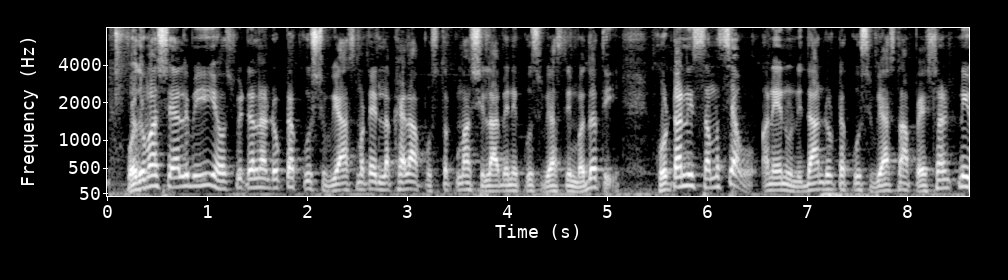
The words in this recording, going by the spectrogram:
વધુમાં સેલબી હોસ્પિટલના ડોક્ટર કુશ વ્યાસ માટે લખાયેલા પુસ્તકમાં શિલાબેને કુશ વ્યાસની મદદથી ઘૂંટણની સમસ્યાઓ અને એનું નિદાન ડોક્ટર કુશ વ્યાસના પેશન્ટની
